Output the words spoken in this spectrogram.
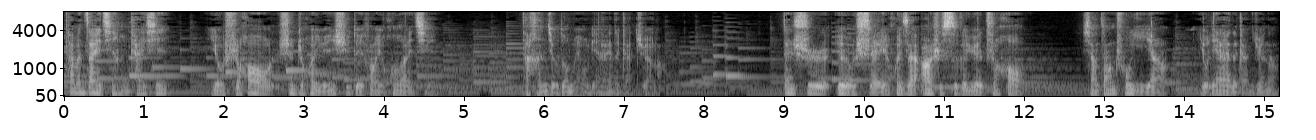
他们在一起很开心，有时候甚至会允许对方有婚外情。他很久都没有恋爱的感觉了。但是又有谁会在二十四个月之后，像当初一样有恋爱的感觉呢？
